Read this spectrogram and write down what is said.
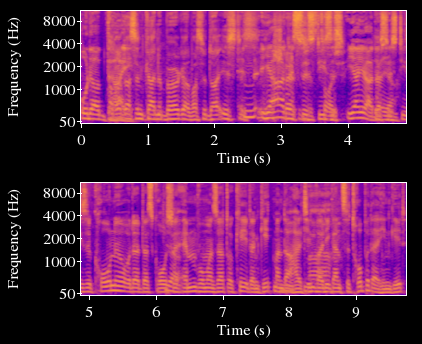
oder drei. Aber das sind keine Burger, was du da isst. Ist Ja, das ist dieses, Zeug. ja, ja, das Ja, ja. ist diese Krone oder das große Ja. M, wo man sagt, okay, dann geht man da halt hin, weil die ganze Truppe dahin geht.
